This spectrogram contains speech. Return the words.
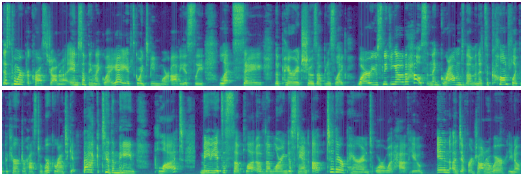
This can work across genre. In something like YA, it's going to be more obviously, let's say the parent shows up and is like, why are you sneaking out of the house? And they ground them, and it's a conflict that the character has to work around to get back to the main plot. Maybe it's a subplot of them learning to stand up to their parent or what have you in a different genre where, you know,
